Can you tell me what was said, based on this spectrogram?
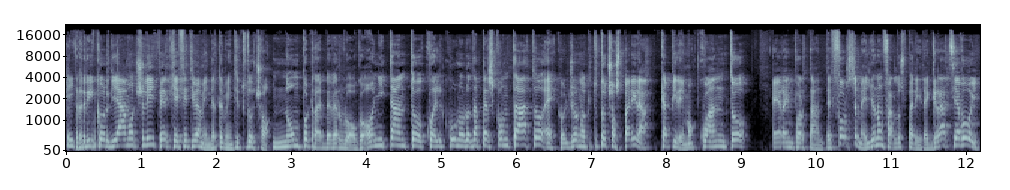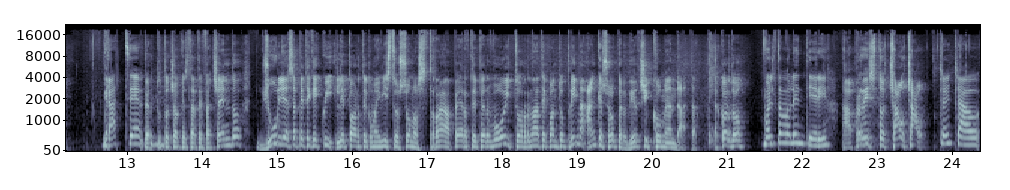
e... Ricordiamoceli perché effettivamente altrimenti tutto ciò non potrebbe aver luogo. Ogni tanto qualcuno lo dà per scontato, ecco il giorno che tutto ciò sparirà capiremo quanto era importante. Forse è meglio non farlo sparire. Grazie a voi. Grazie. Per tutto ciò che state facendo. Giulia, sapete che qui le porte, come hai visto, sono straaperte per voi. Tornate quanto prima, anche solo per dirci com'è andata. D'accordo? Molto volentieri. A presto, ciao ciao. Ciao ciao.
